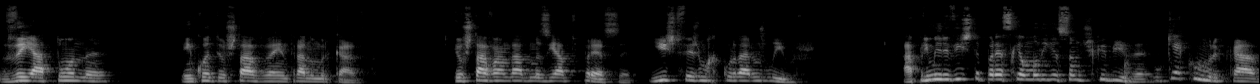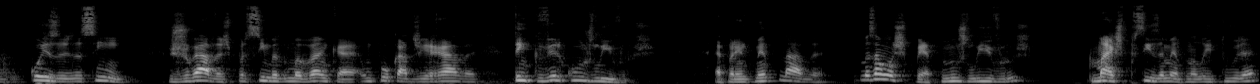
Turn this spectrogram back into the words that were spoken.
veio à tona enquanto eu estava a entrar no mercado? Eu estava a andar demasiado depressa e isto fez-me recordar os livros. À primeira vista parece que é uma ligação descabida. O que é que o mercado, coisas assim, jogadas para cima de uma banca um pouco à desgarrada, tem que ver com os livros? Aparentemente nada. Mas há um aspecto nos livros, mais precisamente na leitura,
